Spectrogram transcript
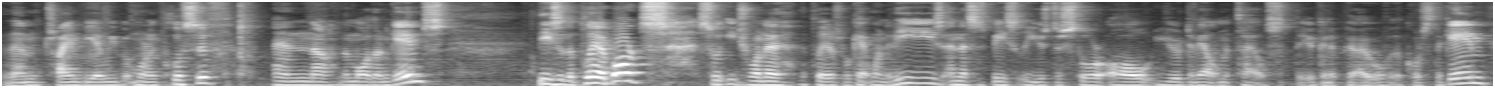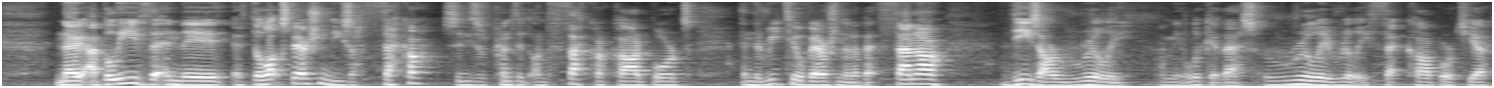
them try and be a wee bit more inclusive in the, the modern games. These are the player boards, so each one of the players will get one of these, and this is basically used to store all your development tiles that you're going to put out over the course of the game. Now, I believe that in the uh, deluxe version, these are thicker, so these are printed on thicker cardboard. In the retail version, they're a bit thinner. These are really, I mean, look at this, really, really thick cardboard here.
